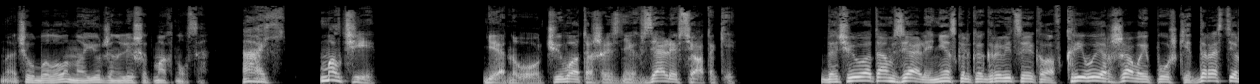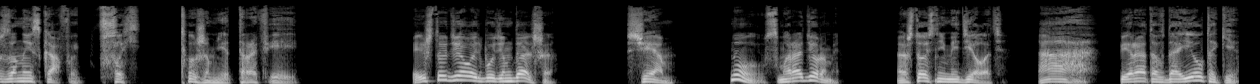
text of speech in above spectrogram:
Начал было он, но Юджин лишь отмахнулся. «Ай, молчи!» «Не, ну, чего-то же из них взяли все таки «Да чего там взяли? Несколько гравициклов, кривые ржавые пушки, да растерзанные скафы. Фух, тоже мне трофеи». И что делать будем дальше? С чем? Ну, с мародерами. А что с ними делать? А, пиратов доел таки?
